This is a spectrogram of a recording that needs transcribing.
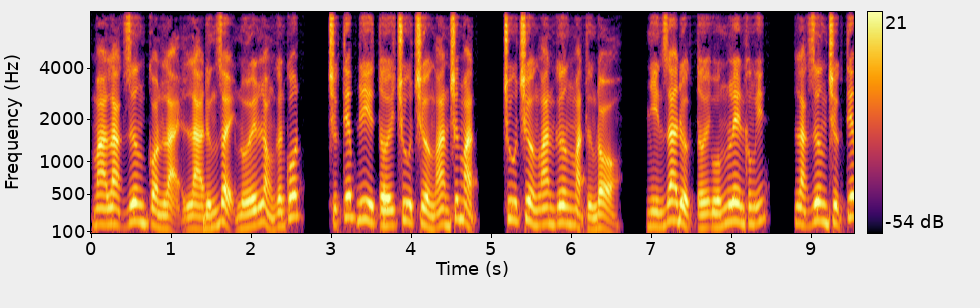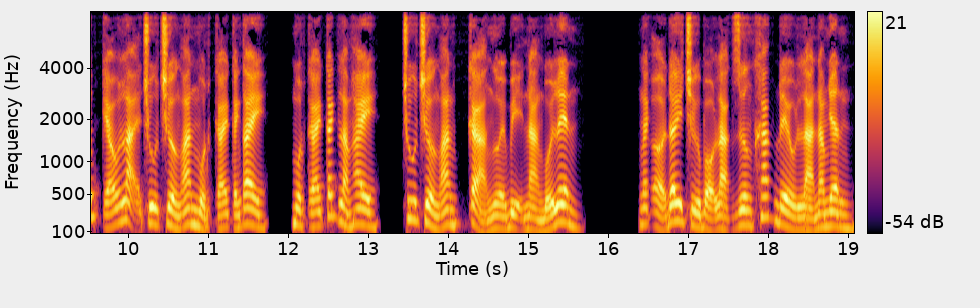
Mà Lạc Dương còn lại là đứng dậy nối lòng gân cốt, trực tiếp đi tới Chu Trường An trước mặt, Chu Trường An gương mặt từng đỏ, nhìn ra được tới uống lên không ít, Lạc Dương trực tiếp kéo lại Chu Trường An một cái cánh tay, một cái cách làm hay, Chu Trường An cả người bị nàng bối lên. Ngạch ở đây trừ bỏ lạc dương khác đều là nam nhân,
